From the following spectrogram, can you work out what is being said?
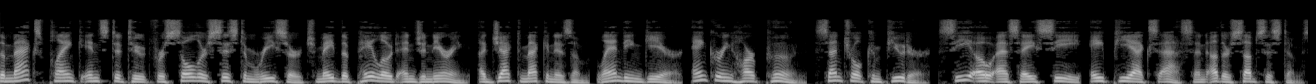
The Max Planck Institute for Solar System Research made the payload engineering, eject mechanism, landing gear, anchoring harpoon, central computer, COSAC, APXS and other subsystems.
